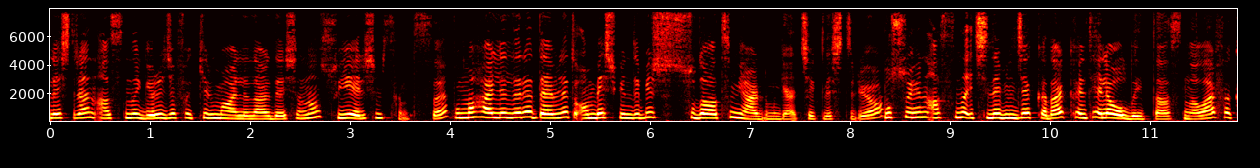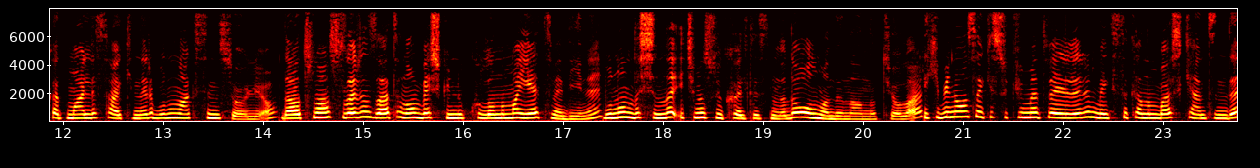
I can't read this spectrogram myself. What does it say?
kötüleştiren aslında görece fakir mahallelerde yaşanan suya erişim sıkıntısı. Bu mahallelere devlet 15 günde bir su dağıtım yardımı gerçekleştiriyor. Bu suyun aslında içilebilecek kadar kaliteli olduğu iddiasındalar fakat mahalle sakinleri bunun aksini söylüyor. Dağıtılan suların zaten 15 günlük kullanıma yetmediğini, bunun dışında içme suyu kalitesinde de olmadığını anlatıyorlar. 2018 hükümet verileri Meksika'nın başkentinde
